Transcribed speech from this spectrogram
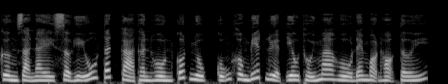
cường giả này sở hữu tất cả thần hồn cốt nhục cũng không biết luyện yêu thối ma hồ đem bọn họ tới.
